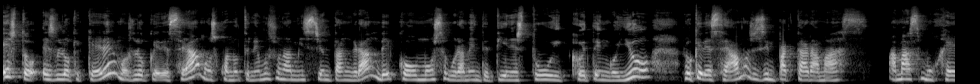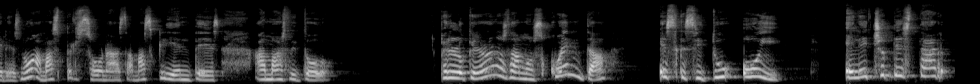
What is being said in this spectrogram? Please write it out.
Esto es lo que queremos, lo que deseamos cuando tenemos una misión tan grande como seguramente tienes tú y que tengo yo. Lo que deseamos es impactar a más, a más mujeres, ¿no? a más personas, a más clientes, a más de todo. Pero lo que no nos damos cuenta es que si tú hoy, el hecho de estar,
